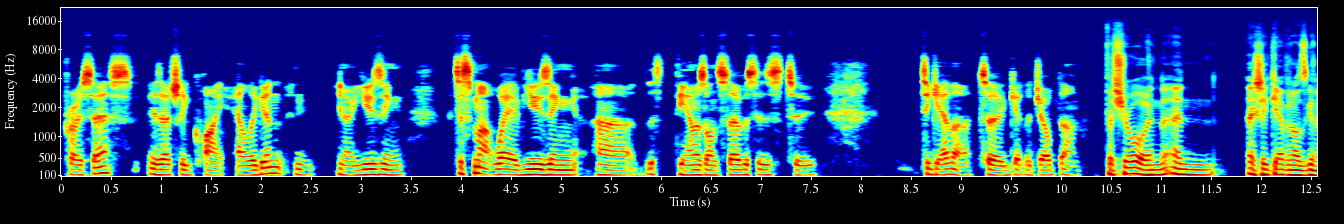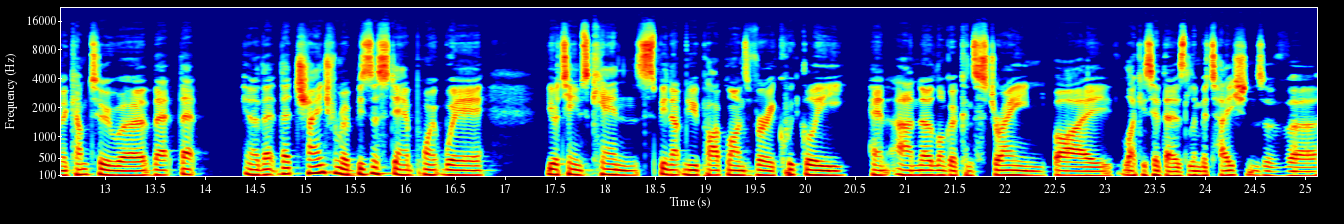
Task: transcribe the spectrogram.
process is actually quite elegant and you know using it's a smart way of using uh, the, the Amazon services to together to get the job done. For sure, and and actually, Gavin, I was going to come to uh, that that you know that that change from a business standpoint where your teams can spin up new pipelines very quickly and are no longer constrained by, like you said, those limitations of uh,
